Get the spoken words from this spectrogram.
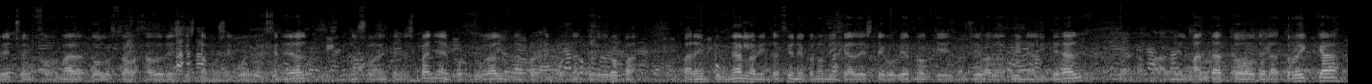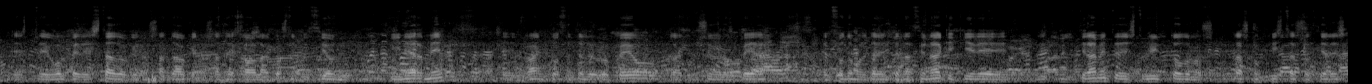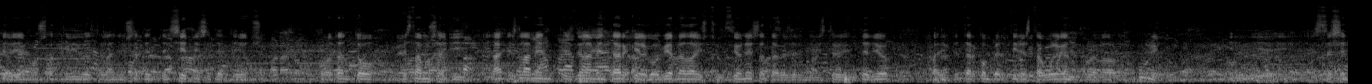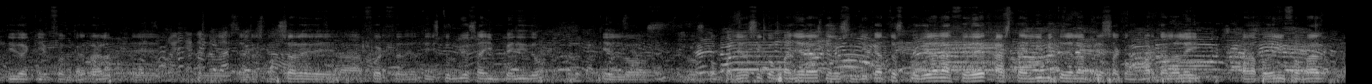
derecho a informar a todos los trabajadores que estamos en huelga general, no solamente en España, en Portugal, una parte importante de Europa, para impugnar la orientación económica de este gobierno que nos lleva a la ruina literal, el mandato de la Troika, este golpe de Estado que nos han dado, que nos han dejado la Constitución inerme, el Banco Central Europeo, la Comisión Europea, el Fondo Monetario Internacional, que quiere literalmente destruir todas las conquistas sociales que habíamos adquirido desde el año 77 y 78. Por lo tanto, estamos aquí. Es, de lamentar que el Gobierno ha dado instrucciones a través del Ministerio del Interior para intentar convertir esta huelga en un problema de orden público. Y, en este sentido, aquí en Fuencarral, eh, el, responsable de la fuerza de antidisturbios ha impedido que los compañeros y compañeras de los sindicatos pudieran acceder hasta el límite de la empresa, como marca la ley, para poder informar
